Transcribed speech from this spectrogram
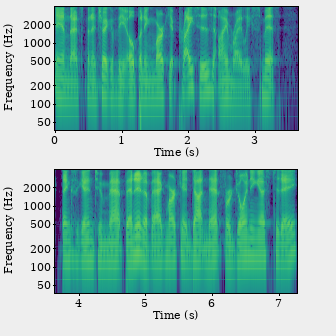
And that's been a check of the opening market prices. I'm Riley Smith. Thanks again to Matt Bennett of agmarket.net for joining us today.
